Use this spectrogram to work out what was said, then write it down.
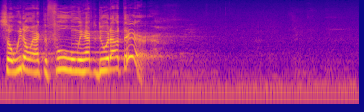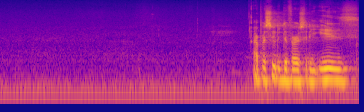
So we don't act a fool when we have to do it out there. Our pursuit of diversity is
